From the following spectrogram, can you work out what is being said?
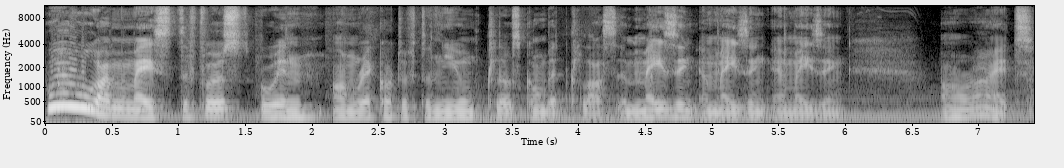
Woo, I'm amazed. The first win on record with the new close combat class. Amazing, amazing, amazing. Alright.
